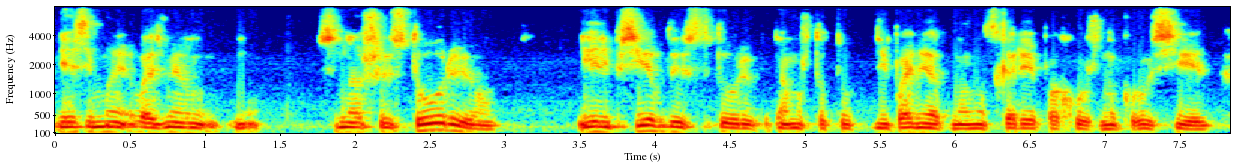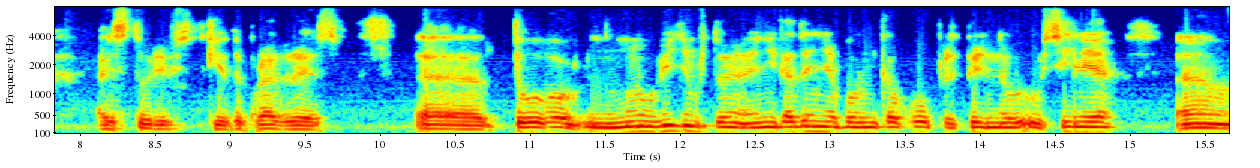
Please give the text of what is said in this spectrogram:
если мы возьмем ну, всю нашу историю или псевдоисторию, потому что тут непонятно, она скорее похожа на карусель, а история все-таки это прогресс, э, то мы увидим, что никогда не было никакого предпринятого усилия Э,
